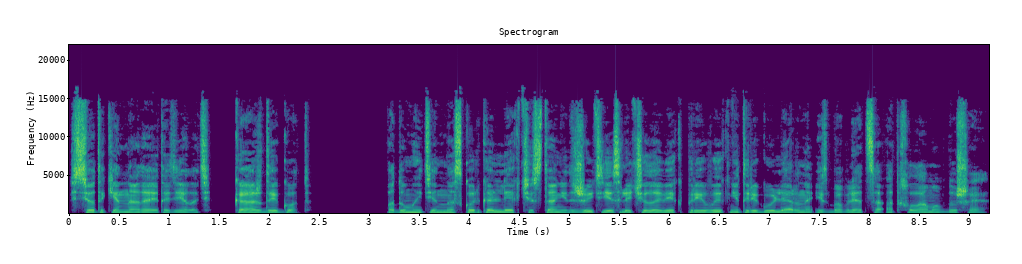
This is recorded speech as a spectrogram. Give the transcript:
все таки надо это делать каждый год. Подумайте, насколько легче станет жить, если человек привыкнет регулярно избавляться от хлама в душе.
